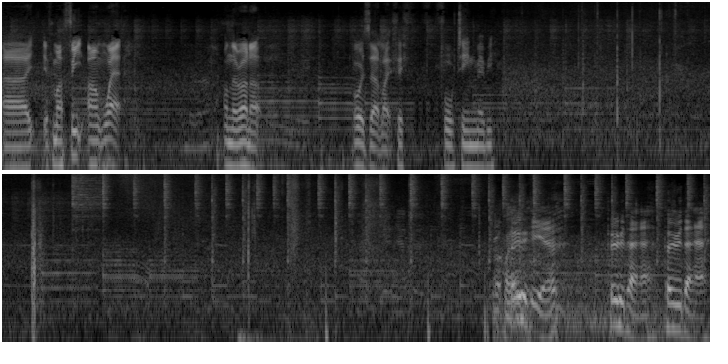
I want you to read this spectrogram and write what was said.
Uh, if my feet aren't wet on the run up, or is that like 15, 14 maybe? Got poo here, poo there, poo there.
